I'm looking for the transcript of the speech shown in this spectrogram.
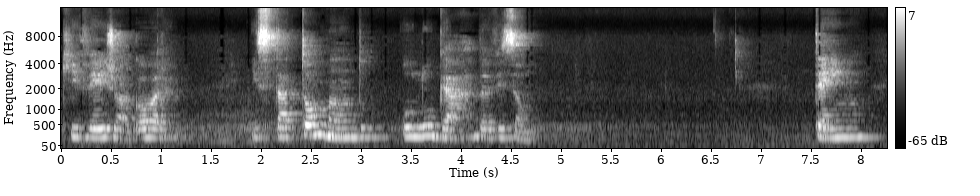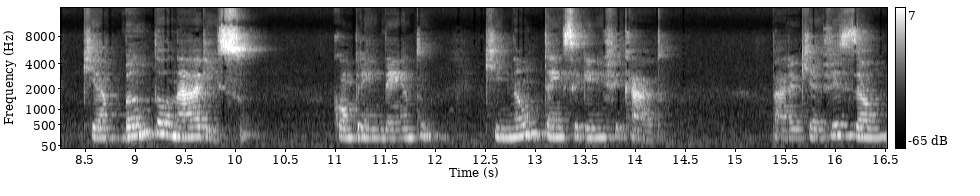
que vejo agora está tomando o lugar da visão. Tenho que abandonar isso, compreendendo que não tem significado, para que a visão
